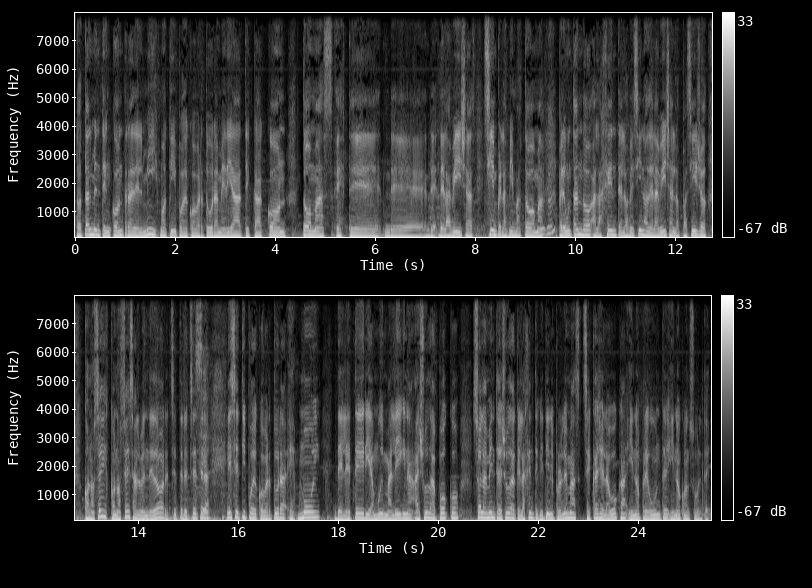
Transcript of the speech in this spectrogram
totalmente en contra del mismo tipo de cobertura mediática con tomas este, de, de- de las villas, siempre las mismas tomas, preguntando a la gente, a los vecinos de la villa en los pasillos, ¿conocés? ¿Conocés al vendedor? etcétera, etcétera. Ese tipo de cobertura es muy deleteria, muy maligna, ayuda poco, solamente ayuda a que la gente que tiene problemas se calle la boca y no pregunte y no consulte.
